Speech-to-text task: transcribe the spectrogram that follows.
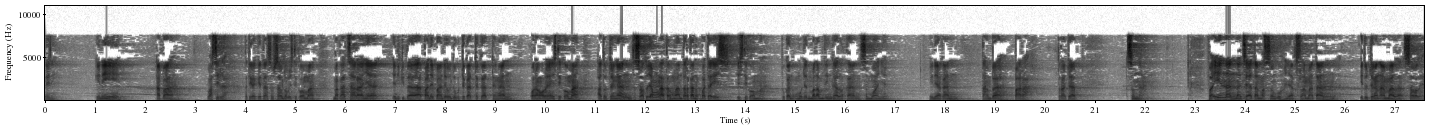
Ini. Ini apa? Wasilah. Ketika kita susah untuk istiqomah, maka caranya ini kita pandai-pandai untuk dekat-dekat dengan orang-orang yang istiqomah atau dengan sesuatu yang akan mengantarkan kepada is, istiqomah, bukan kemudian malah meninggalkan semuanya. Ini akan tambah parah terhadap sunnah. Fa innan najata sungguhnya keselamatan itu dengan amal soleh.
